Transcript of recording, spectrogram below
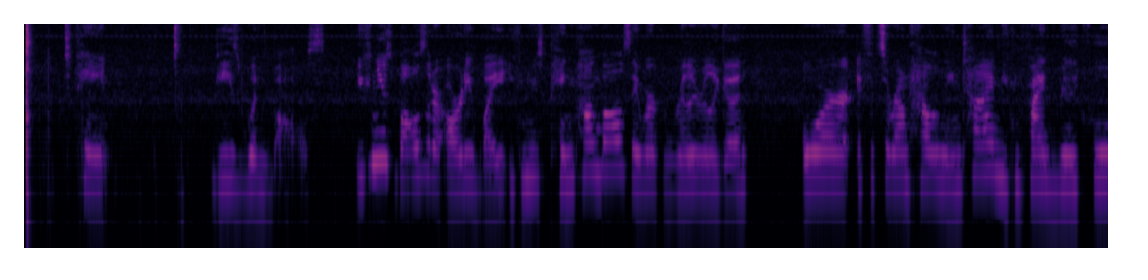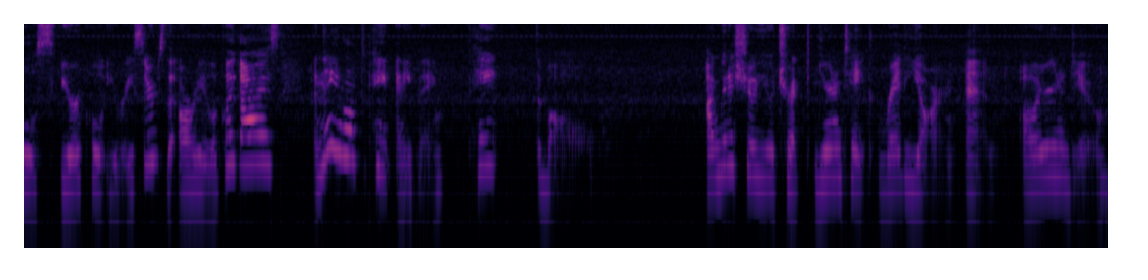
to paint these wooden balls. You can use balls that are already white. You can use ping pong balls. They work really, really good. Or if it's around Halloween time, you can find really cool spherical erasers that already look like eyes. And then you don't have to paint anything. Paint the ball. I'm going to show you a trick. You're going to take red yarn and all you're going to do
